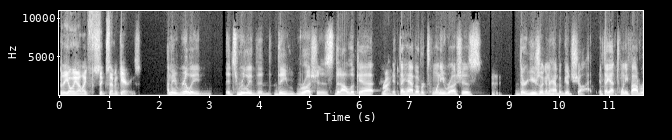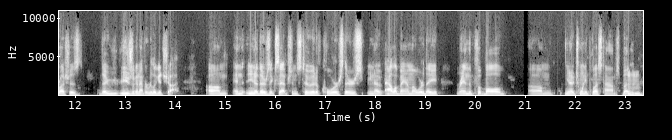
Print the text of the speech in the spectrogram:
but they only got like six, seven carries. I mean, really, it's really the the rushes that I look at. Right. If they have over 20 rushes, they're usually going to have a good shot. If they got 25 rushes, they're usually going to have a really good shot. Um, and you know, there's exceptions to it, of course. There's you know Alabama where they ran the football, um, you know, 20 plus times, but Mhm.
